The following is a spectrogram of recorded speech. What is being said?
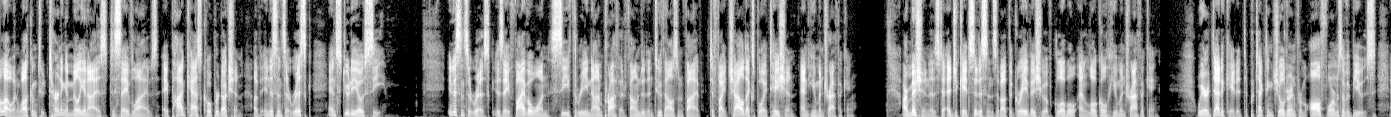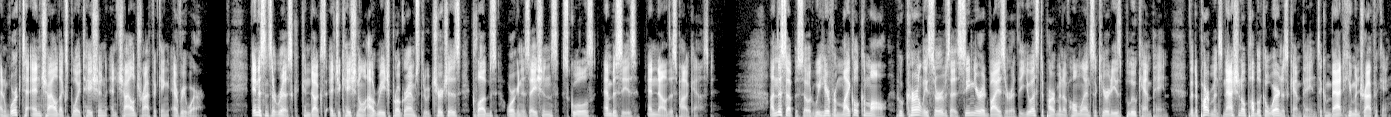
Hello, and welcome to Turning a Million Eyes to Save Lives, a podcast co production of Innocents at Risk and Studio C. Innocents at Risk is a 501c3 nonprofit founded in 2005 to fight child exploitation and human trafficking. Our mission is to educate citizens about the grave issue of global and local human trafficking we are dedicated to protecting children from all forms of abuse and work to end child exploitation and child trafficking everywhere. Innocents at Risk conducts educational outreach programs through churches, clubs, organizations, schools, embassies, and now this podcast. On this episode, we hear from Michael Camal, who currently serves as senior advisor at the U.S. Department of Homeland Security's Blue Campaign, the department's national public awareness campaign to combat human trafficking.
